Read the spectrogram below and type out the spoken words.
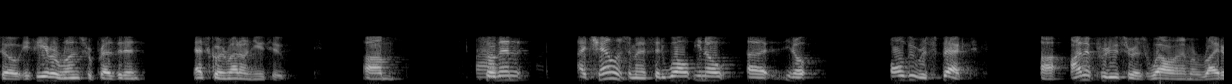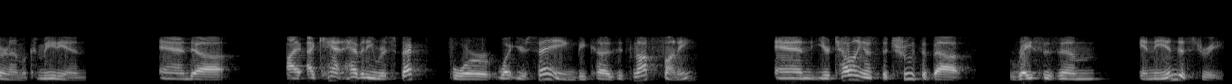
So if he ever runs for president, that's going right on YouTube. Um, so then I challenged him and I said, "Well, you know, uh, you know, all due respect, uh, I'm a producer as well, and I'm a writer and I'm a comedian, and uh, I, I can't have any respect for what you're saying because it's not funny, and you're telling us the truth about racism in the industry."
